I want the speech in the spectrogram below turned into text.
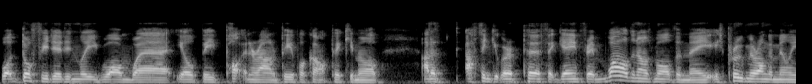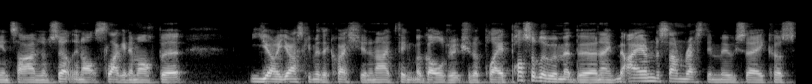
what Duffy did in League One, where he'll be potting around and people can't pick him up. I, I think it were a perfect game for him. Wilder knows more than me. He's proved me wrong a million times. I'm certainly not slagging him off, but you know, you're asking me the question, and I think McGoldrick should have played, possibly with McBurnie. I understand resting Moose because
